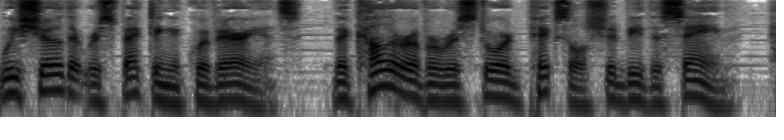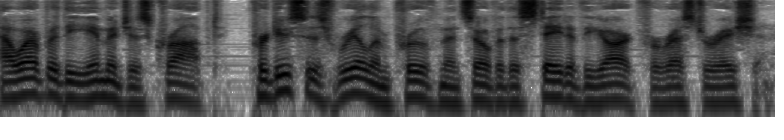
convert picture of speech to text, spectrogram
we show that respecting equivariance, the color of a restored pixel should be the same, however the image is cropped, produces real improvements over the state of the art for restoration.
